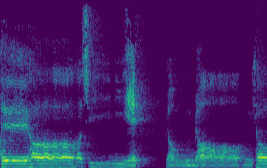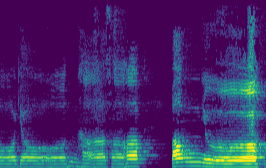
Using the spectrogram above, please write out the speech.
대하시니 명명혁연하사 빵육내외람.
